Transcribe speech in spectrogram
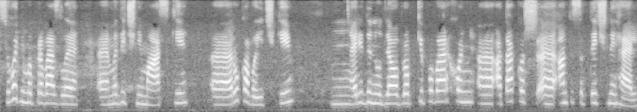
Сьогодні ми привезли медичні маски, рукавички рідину для обробки поверхонь, е, а також е, антисептичний гель.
